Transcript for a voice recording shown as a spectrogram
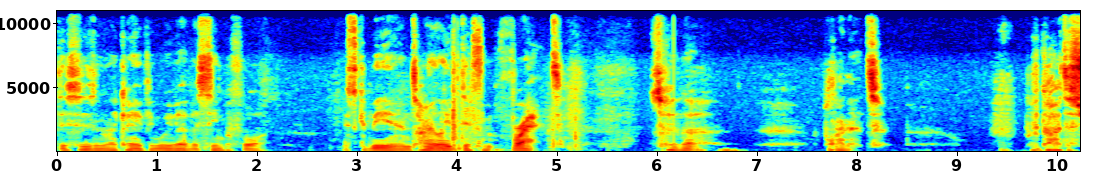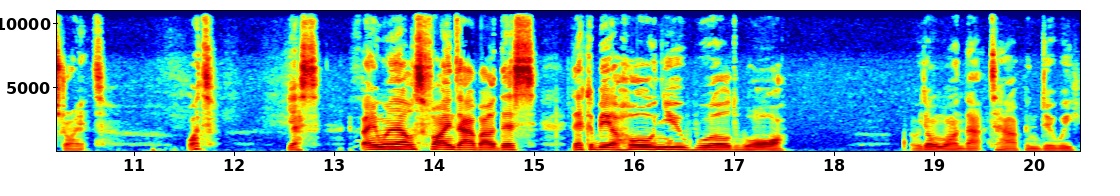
this isn't like anything we've ever seen before. This could be an entirely different threat to the planet. We've got to destroy it. What? Yes, if anyone else finds out about this, there could be a whole new world war. And we don't want that to happen, do we?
